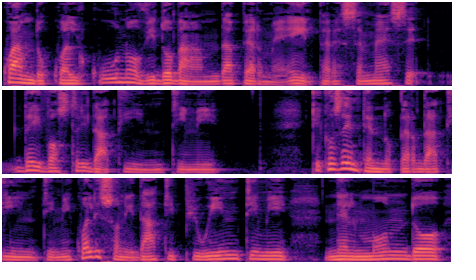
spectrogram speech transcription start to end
quando qualcuno vi domanda per mail, per sms, dei vostri dati intimi. Che cosa intendo per dati intimi? Quali sono i dati più intimi nel mondo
